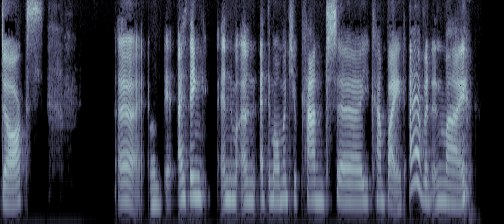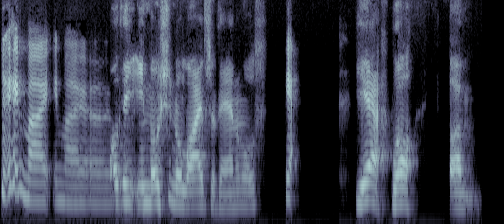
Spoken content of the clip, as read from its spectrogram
dogs, uh, um, I think in the, um, at the moment you can't uh, you can't buy it. I have it in my in my in my. Uh, oh, the emotional lives of animals. Yeah. Yeah. Well, um,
